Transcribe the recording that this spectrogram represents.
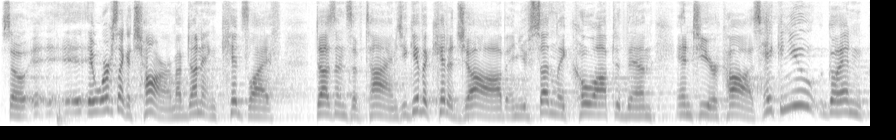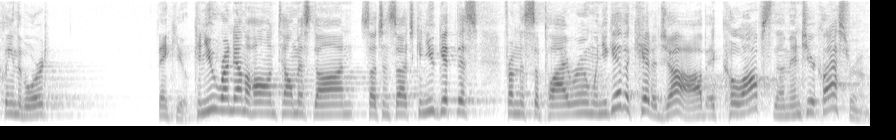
So it, it, it works like a charm. I've done it in kids' life dozens of times. You give a kid a job and you've suddenly co opted them into your cause. Hey, can you go ahead and clean the board? Thank you. Can you run down the hall and tell Miss Dawn such and such? Can you get this from the supply room? When you give a kid a job, it co opts them into your classroom.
